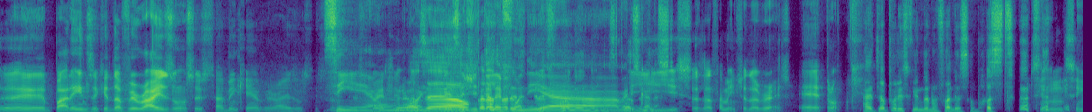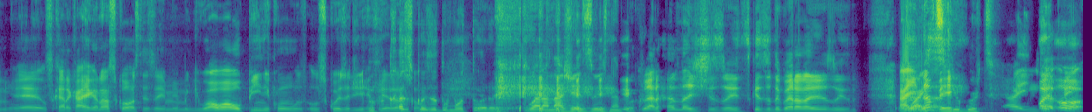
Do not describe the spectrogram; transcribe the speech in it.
É, parênteses aqui da Verizon. Vocês sabem quem é a Verizon? Vocês- Sim, é um- uma Mas é a empresa de de telefonia Estados americana. Isso, exatamente, é da Verizon. É, pronto. Ah, então é por isso que eu ainda não falei essa bosta. Sim, sim. É, os caras carregam nas costas aí mesmo. Igual a Alpine com os, os coisas de Com as refrigeração. coisas do motor ali. Guaraná Jesus, né, pô? Guaraná Jesus. Esqueci do Guaraná Jesus. O Ainda bem. Yogurt. Ainda Olha, bem. Ó,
